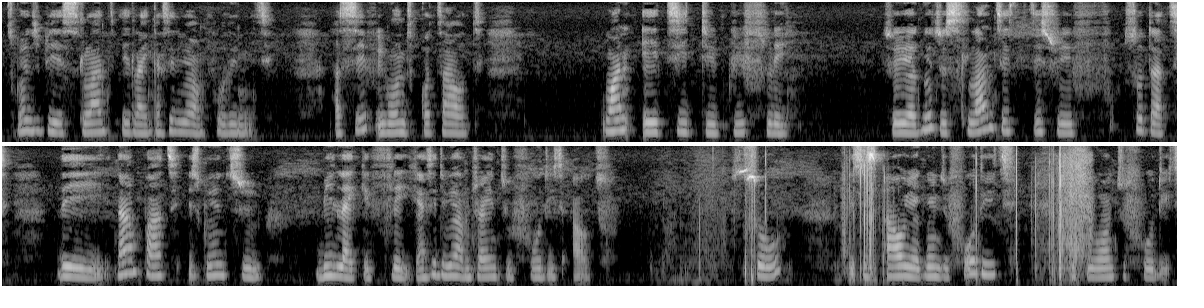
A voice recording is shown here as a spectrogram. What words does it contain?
It's going to be a slant a line. You can see the way i'm folding it. As if we want to cut out 180 degree flay so you are going to slant it this way so that the down part is going to be like a flake. You can see the way i'm trying to fold it out. So this is how you're going to fold it if you want to fold it.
